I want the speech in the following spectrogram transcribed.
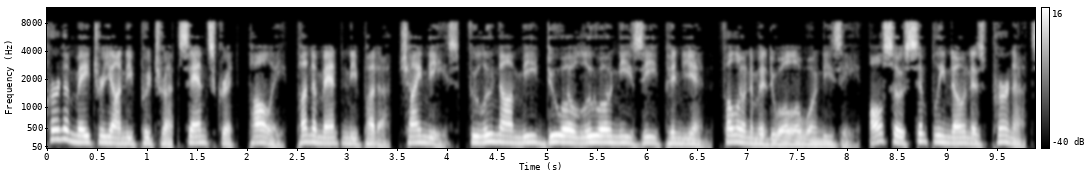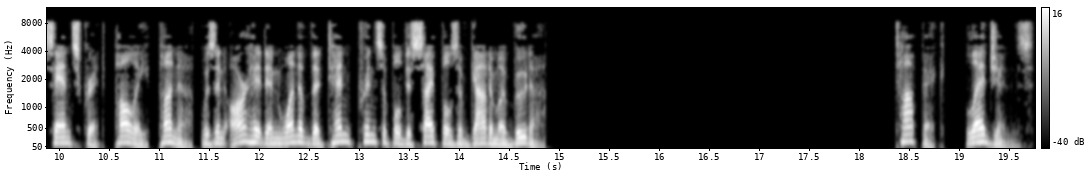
Purna Maitrayaniputra Sanskrit, Pali, Punna Mantaniputta, Chinese, Fulu na mi duo luo nizi pinyin, Fulonamaduolawonizi, also simply known as Purna Sanskrit, Pali, Punna, was an arhat and one of the ten principal disciples of Gautama Buddha. Legends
